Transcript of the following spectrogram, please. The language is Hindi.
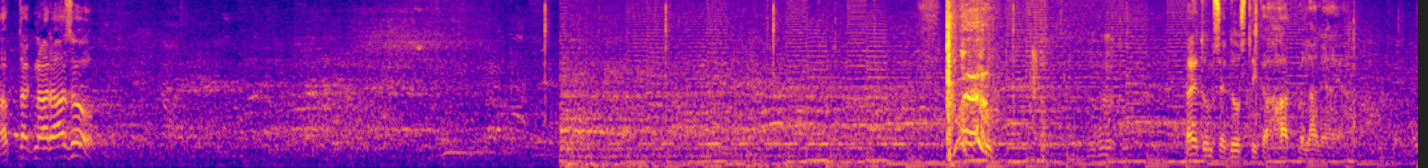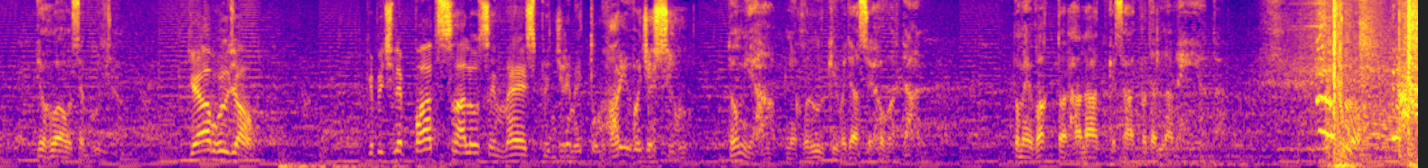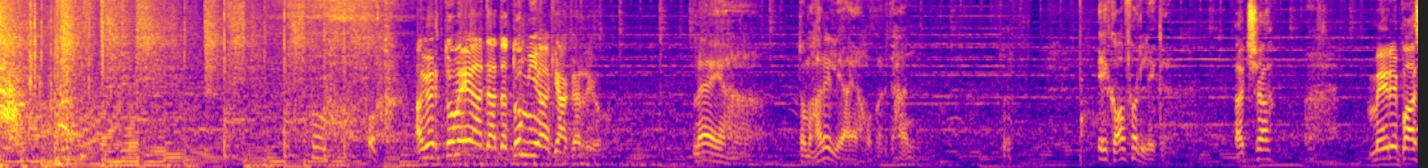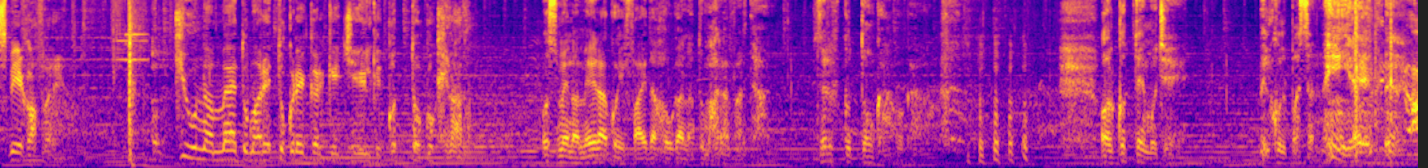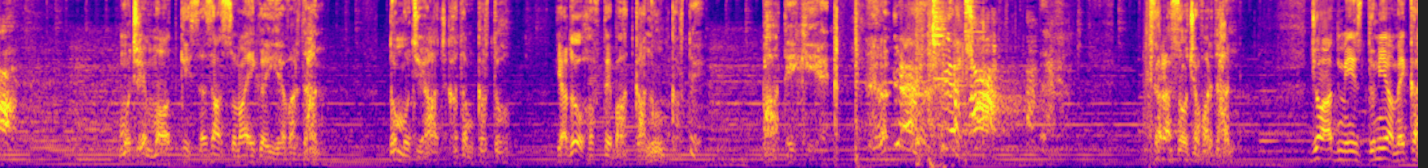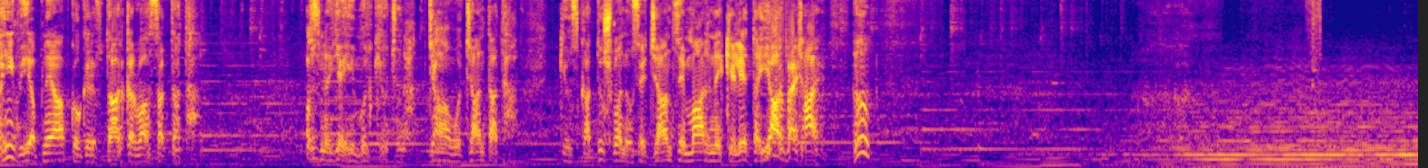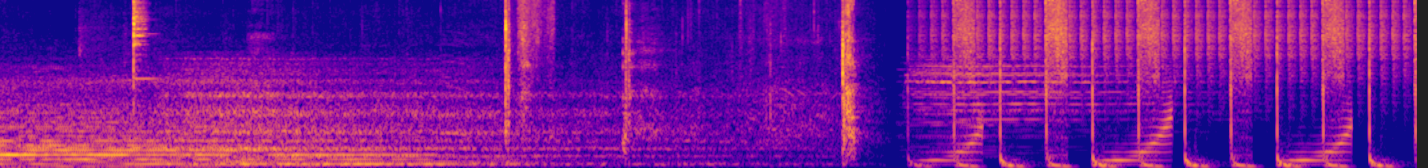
अब तक नाराज़ हो। मैं तुमसे दोस्ती का हाथ मिलाने आया। जो हुआ उसे भूल जाओ। क्या भूल जाओ कि पिछले पाँच सालों से मैं इस पिंजरे में तुम्हारी वजह से हूँ। तुम यहाँ अपने गुरूर की वजह से हो वरदान। तुम्हें वक्त और हालात के साथ बदलना नहीं आता। अगर तुम्हें आता तो तुम यहाँ क्या कर रहे हो? मैं यहाँ तुम्हारे लिए आया हूँ वरदान। एक ऑफ़र लेकर। अच्छा मेरे पास भी एक ऑफ़र है। क्यों ना मैं तुम्हारे टुकड़े करके जेल के कुत्तों को खिला दूँ? उसमें ना मेरा कोई फ़ायदा होगा ना तुम्हारा वरदान। सिर्फ़ कुत्तों का होगा। और कुत्ते मुझे बिल्कुल पसंद नहीं है। मुझे मौत की सजा सुनाई गई है वरदान। तुम मुझे आज खत्म कर दो। या दो हफ़्ते बाद कानून कर दे बात एक ही है। जरा सोचो वरदान। जो आदमी इस दुनिया में कहीं भी अपने आप को गिरफ़्तार करवा सकता था, उसने यही मुल्क क्यों चुना, जहाँ वो जानता था कि उसका दुश्मन उसे जान से मारने के लिए तैयार बैठा है, हा?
